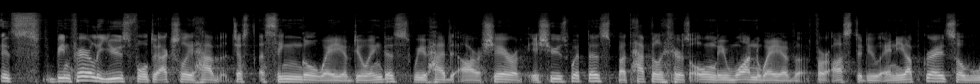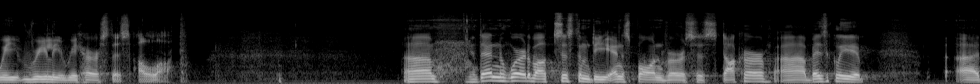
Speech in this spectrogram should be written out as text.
it's been fairly useful to actually have just a single way of doing this. We've had our share of issues with this, but happily there's only one way of, for us to do any upgrade, so we really rehearse this a lot. Um, then word about systemd nspawn versus Docker. Uh, basically, uh,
